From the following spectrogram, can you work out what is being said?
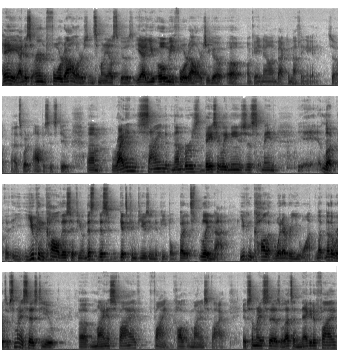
hey, I just earned $4, and somebody else goes, yeah, you owe me $4, you go, oh, okay, now I'm back to nothing again. So that's what opposites do. Um, writing signed numbers basically means just, I mean, look, you can call this if you, this, this gets confusing to people, but it's really not. You can call it whatever you want. In other words, if somebody says to you, uh, minus 5, fine, call it minus 5. If somebody says, well, that's a negative 5,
